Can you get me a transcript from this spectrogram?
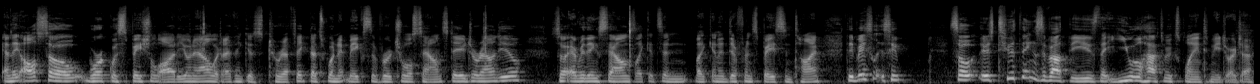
And they also work with spatial audio now, which I think is terrific. That's when it makes the virtual sound stage around you. So everything sounds like it's in like in a different space and time. They basically see so there's two things about these that you will have to explain to me, Georgia.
